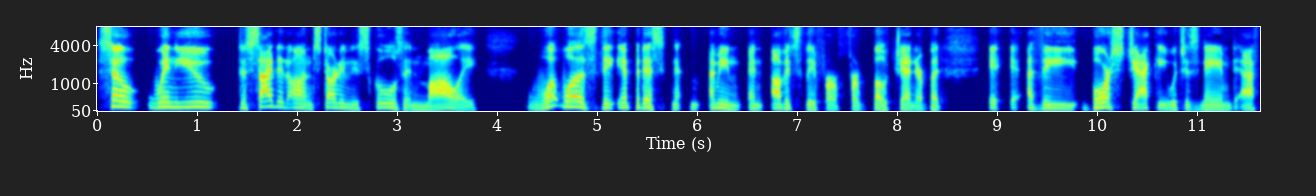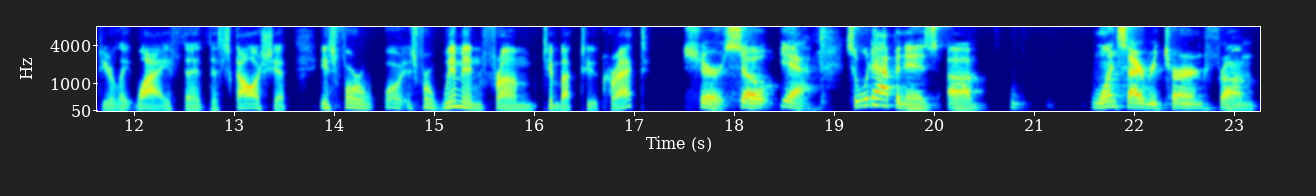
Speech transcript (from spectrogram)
So when you decided on starting these schools in Mali, what was the impetus? I mean, and obviously for for both gender, but it, it, uh, the Bourse Jackie, which is named after your late wife, the the scholarship is for or is for women from Timbuktu, correct? Sure. So yeah. So what happened is, um, once I returned from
